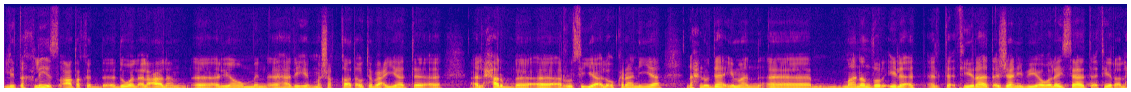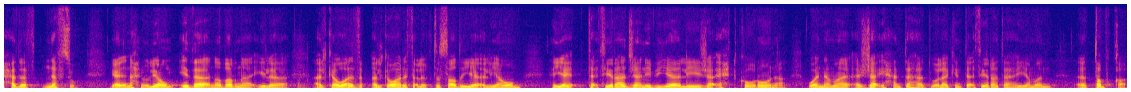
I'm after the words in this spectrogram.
لتخليص أعتقد دول العالم اليوم من هذه مشقات أو تبعيات الحرب الروسية الأوكرانية. نحن دائما ما ننظر إلى التأثيرات الجانبية وليس تأثير الحدث نفسه. يعني نحن اليوم إذا نظرنا إلى الكوارث الاقتصادية اليوم هي تأثيرات جانبية لجائحة كورونا وإنما الجائحة انتهت ولكن تأثيراتها هي من تبقى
